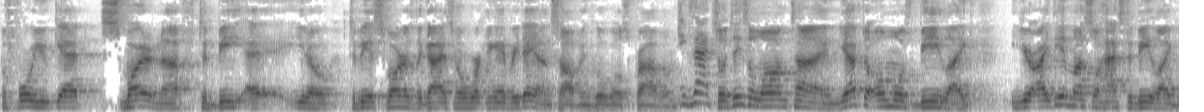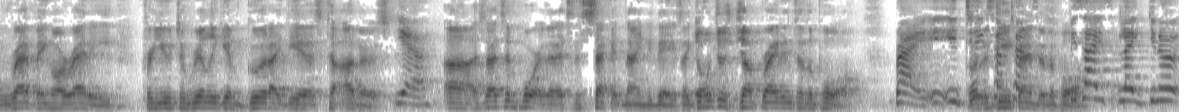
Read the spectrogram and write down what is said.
before you get smart enough to be, uh, you know, to be as smart as the guys who are working every day on solving Google's problems. Exactly. So it takes a long time. You have to almost be like your idea muscle has to be like revving already for you to really give good ideas to others. Yeah. Uh, so that's important that it's the second 90 days. Like, don't just jump right into the pool. Right. It, it takes sometimes. end of the pool. Besides, like you know,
